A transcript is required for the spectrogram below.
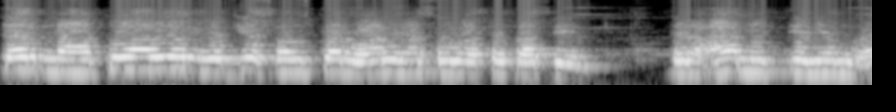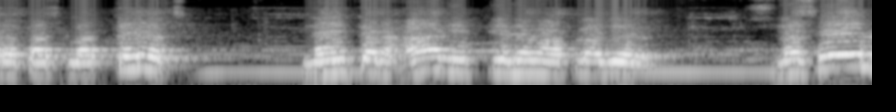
तर नातवावर योग्य संस्कार व्हावे असं वाटत असेल तर हा नित्यनियम घरात असला तरच. नाहीतर हा नित्यनियम आपला जर नसेल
